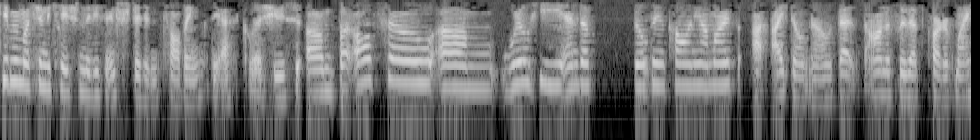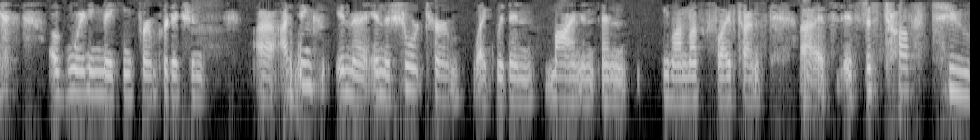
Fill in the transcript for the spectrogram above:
given much indication that he's interested in solving the ethical issues. Um, but also, um, will he end up building a colony on Mars? I, I don't know. That honestly, that's part of my avoiding making firm predictions. Uh, I think in the in the short term, like within mine and, and Elon Musk's lifetimes, uh, it's it's just tough to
